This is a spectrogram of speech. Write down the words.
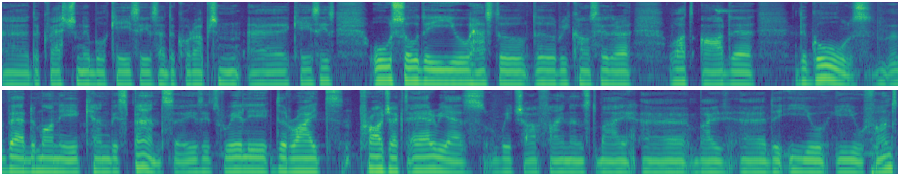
uh, the questionable cases and the corruption cases. Also, the EU has to, to reconsider what are the the goals where the money can be spent. So, is it really the right project areas which are financed by uh, by uh, the EU EU funds?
